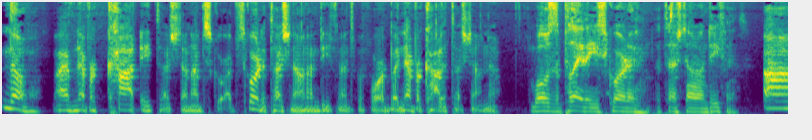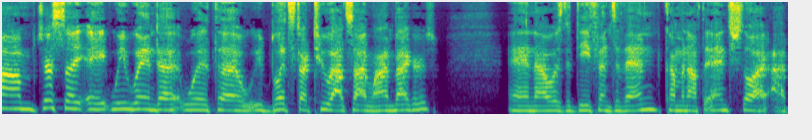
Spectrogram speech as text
No, I've never caught a touchdown. I've scored, I've scored a touchdown on defense before, but never caught a touchdown, no. What was the play that you scored a, a touchdown on defense? Um, just a, a we went uh, with uh, we blitzed our two outside linebackers, and I was the defensive end coming off the edge. So I, I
